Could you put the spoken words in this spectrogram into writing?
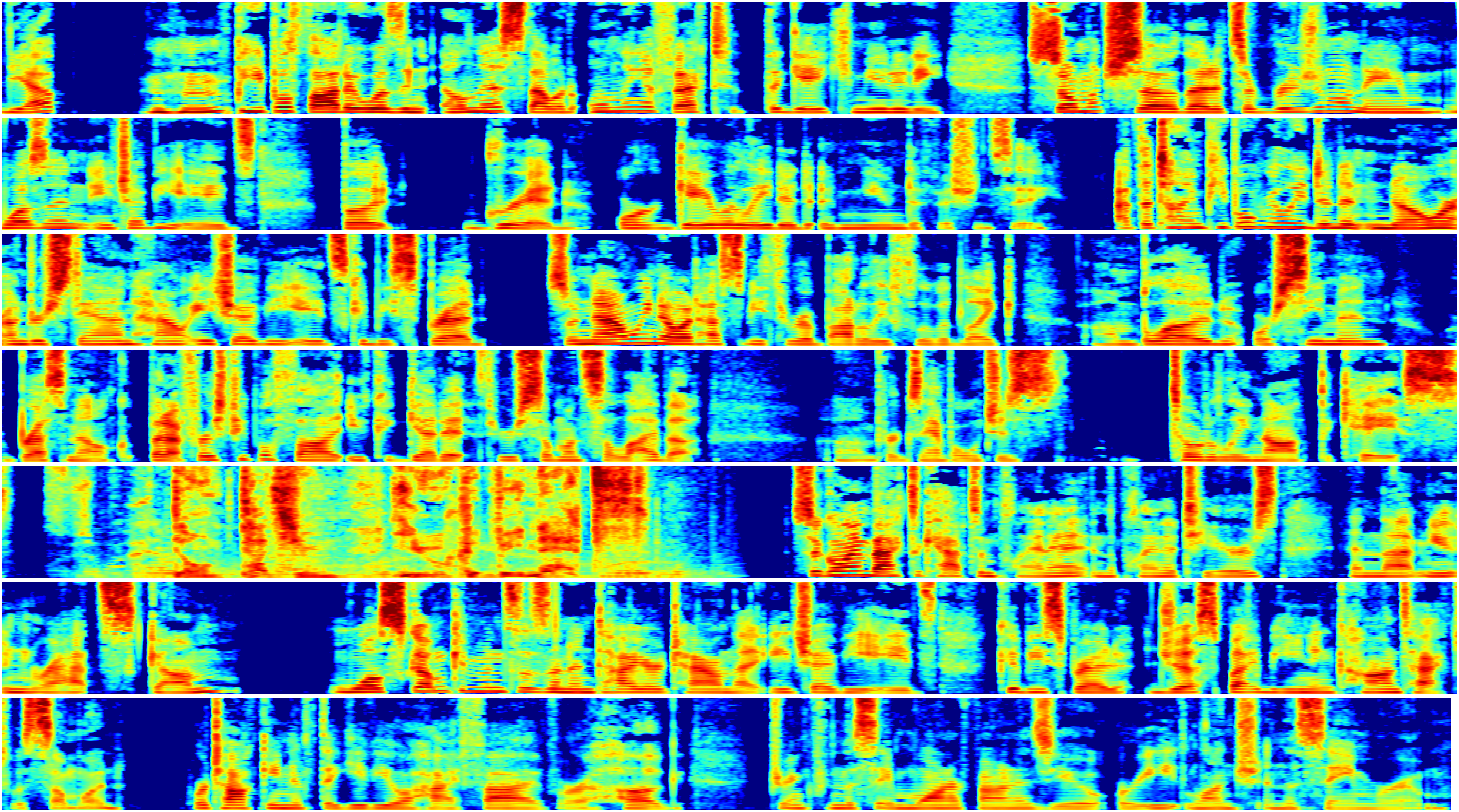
Yep. Mm-hmm. People thought it was an illness that would only affect the gay community, so much so that its original name wasn't HIV AIDS, but GRID, or gay related immune deficiency. At the time, people really didn't know or understand how HIV AIDS could be spread, so now we know it has to be through a bodily fluid like um, blood or semen or breast milk, but at first people thought you could get it through someone's saliva, um, for example, which is totally not the case. Don't touch him, you could be next. So, going back to Captain Planet and the Planeteers and that mutant rat Skumm, well, Skumm convinces an entire town that HIV AIDS could be spread just by being in contact with someone. We're talking if they give you a high five or a hug, drink from the same water fountain as you, or eat lunch in the same room.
